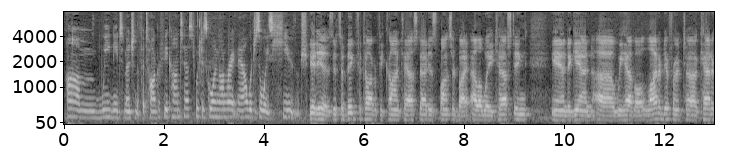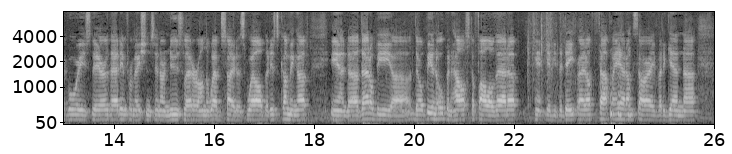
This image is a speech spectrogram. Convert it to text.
Um, we need to mention the photography contest, which is going on right now, which is always huge. It is. It's a big photography contest that is sponsored by Alloway Testing. And again, uh, we have a lot of different uh, categories there. That information's in our newsletter on the website as well, but it's coming up. And uh, that'll be, uh, there'll be an open house to follow that up. Can't give you the date right off the top of my head, I'm sorry. But again,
